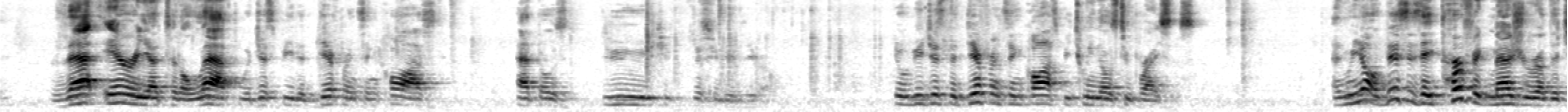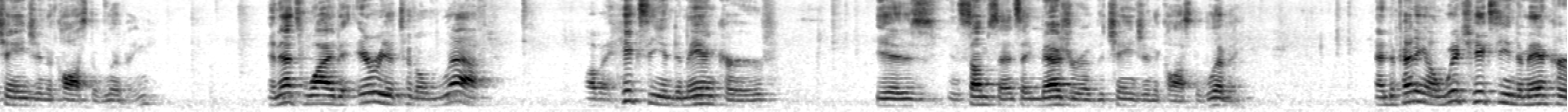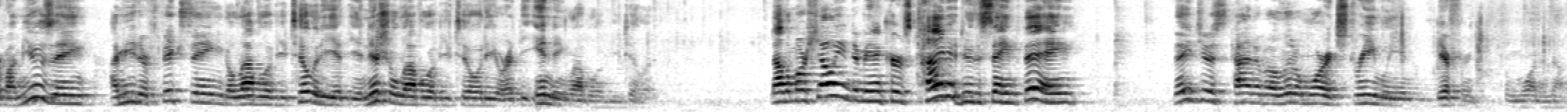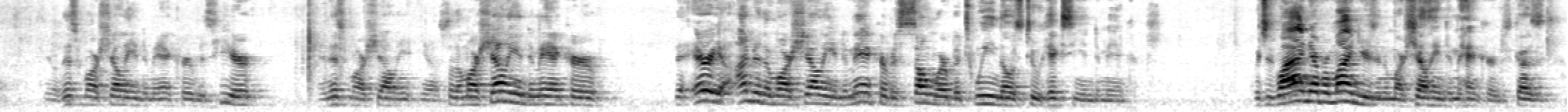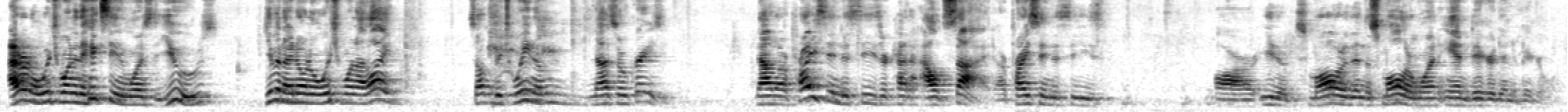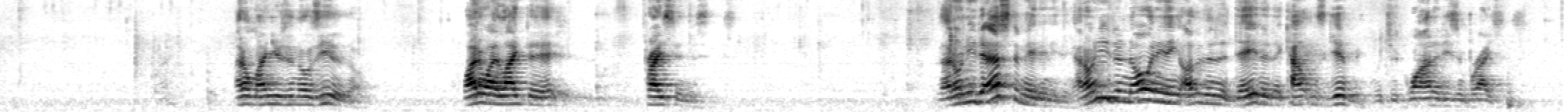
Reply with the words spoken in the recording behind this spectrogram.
that area to the left would just be the difference in cost at those, should be zero. It would be just the difference in cost between those two prices. And we know this is a perfect measure of the change in the cost of living. And that's why the area to the left of a Hicksian demand curve is, in some sense, a measure of the change in the cost of living. And depending on which Hicksian demand curve I'm using, I'm either fixing the level of utility at the initial level of utility or at the ending level of utility. Now, the Marshallian demand curves kind of do the same thing. They just kind of a little more extremely different from one another. You know, this Marshallian demand curve is here, and this Marshallian, you know, so the Marshallian demand curve, the area under the Marshallian demand curve is somewhere between those two Hicksian demand curves. Which is why I never mind using the Marshallian demand curves, because I don't know which one of the Hicksian ones to use. Given I don't know which one I like, something between them, not so crazy. Now, our price indices are kind of outside. Our price indices are either smaller than the smaller one and bigger than the bigger one. I don't mind using those either, though. Why do I like the price indices? I don't need to estimate anything. I don't need to know anything other than the data that accountants give me, which is quantities and prices.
